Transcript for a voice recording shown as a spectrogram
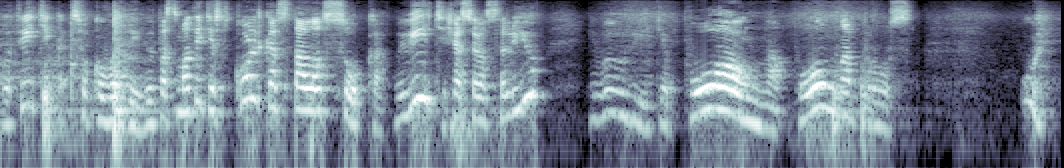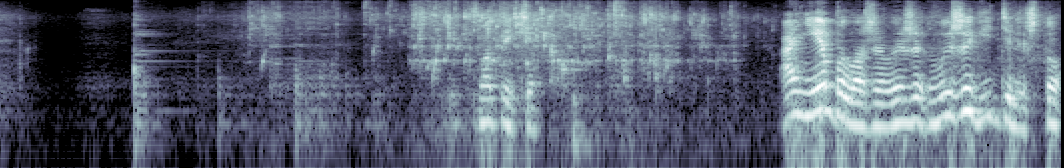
Вот видите, как сколько воды. Вы посмотрите, сколько стало сока. Вы видите? Сейчас я его солью, и вы увидите. Полно, полно просто. Ой. Смотрите. А не было же вы, же, вы же видели, что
